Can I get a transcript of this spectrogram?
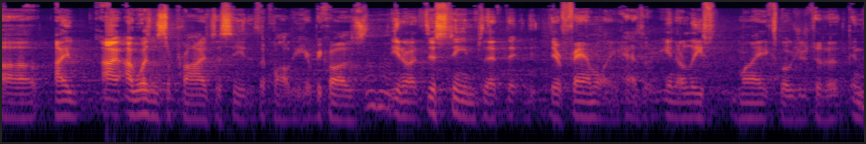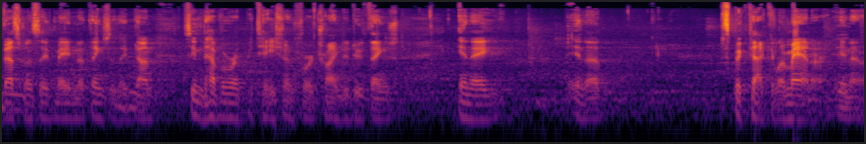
uh, I, I I wasn't surprised to see the quality here because Mm-hmm. you know it just seems that th- their family has a, you know at least my exposure to the Mm-hmm. investments they've made and the things that they've done seem to have a reputation for trying to do things in a in a spectacular manner, you know.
